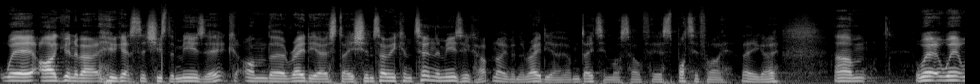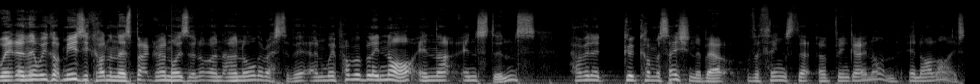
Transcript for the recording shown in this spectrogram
we're arguing about who gets to choose the music on the radio station, so we can turn the music up. Not even the radio. I'm dating myself here. Spotify. There you go. Um, we're, we're, we're, and then we've got music on, and there's background noise and, and, and all the rest of it. And we're probably not in that instance having a good conversation about the things that have been going on in our lives.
